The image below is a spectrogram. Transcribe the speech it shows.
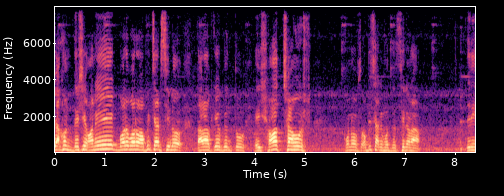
যখন দেশে অনেক বড় বড় অফিসার ছিল, তারাও কেউ কিন্তু এই সৎ সাহস কোনো অফিসারের মধ্যে ছিল না। তিনি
